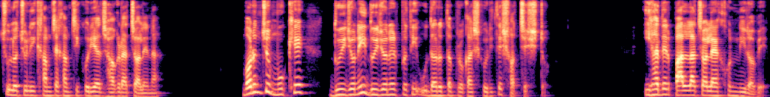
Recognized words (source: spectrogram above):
চুলোচুলি খামচাখামচি করিয়া ঝগড়া চলে না। বরঞ্চ মুখে দুইজনেই দুইজনের প্রতি উদারতা প্রকাশ করিতে সচেষ্ট। ইহাদের পাল্লা চলে এখন নীরবে,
